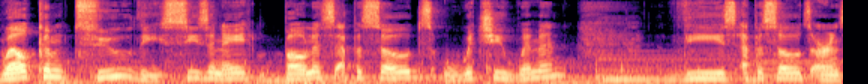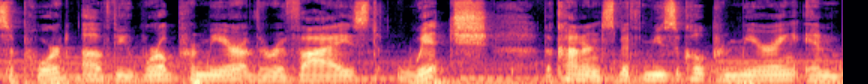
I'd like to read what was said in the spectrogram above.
Welcome to the season 8 bonus episodes, Witchy Women. These episodes are in support of the world premiere of the revised Witch, the Conner and Smith musical premiering in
